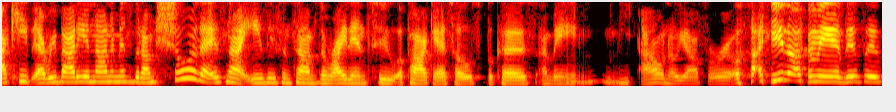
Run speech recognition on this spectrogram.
I keep everybody anonymous, but I'm sure that it's not easy sometimes to write into a podcast host because I mean, I don't know y'all for real. Like, you know what I mean? This is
